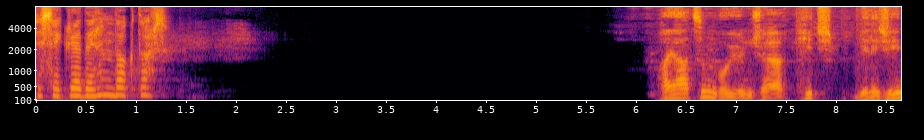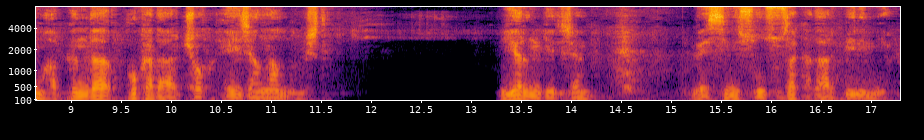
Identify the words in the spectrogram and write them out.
Teşekkür ederim doktor. Hayatım boyunca hiç geleceğim hakkında bu kadar çok heyecanlanmamıştım. Yarın geleceğim ve seni sonsuza kadar benim yapacağım.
